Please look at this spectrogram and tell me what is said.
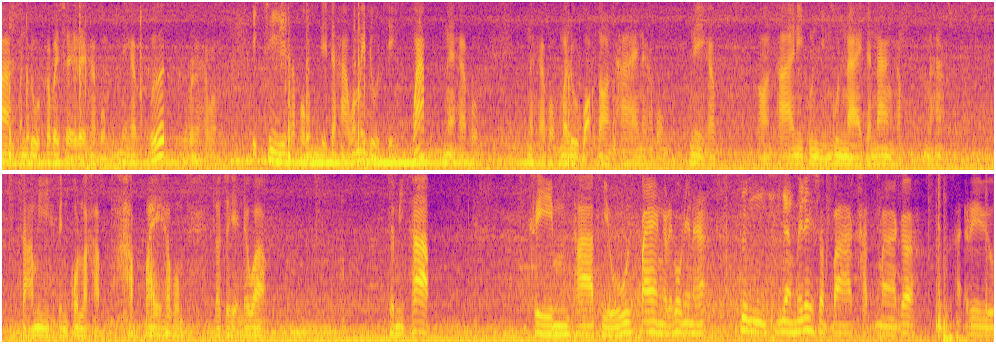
มากมันดูดเข้าไปเฉยเลยครับผมนี่ครับปึ๊ดเข้าไปเลยครับผมอีกทีครับผมเดี๋ยวจะหาว่าไม่ดูดจริงวับนะครับผมนะครับผมมาดูเบาะตอนท้ายนะครับผมนี่ครับ ตอนท้ายนี่คุณหญิงคุณนายจะนั่งครับนะฮะสามีเป็นคนละขับขับไปครับผม เราจะเห็นได้ว่า จะมีคราบครีมทาผิวแป้งอะไรพวกนี้นะฮะซึ่งยังไม่ได้สปาขัดมาก็รีวิว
